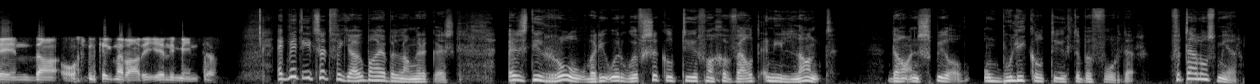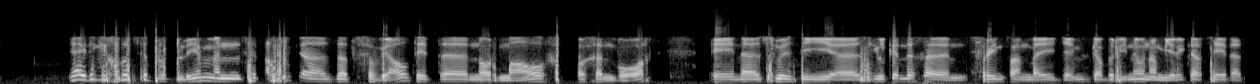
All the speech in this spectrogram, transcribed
en da ons moet kyk na daardie elemente. Ek weet iets wat vir jou baie belangrik is, is die rol wat die oorhoofse kultuur van geweld in die land daarin speel om boeliekultuur te bevorder. Vertel ons meer. Ja, ek dink die grootste probleem in Suid-Afrika is dat geweld het uh, normaal begin word en uh, soos die uh, sielkundige en vriend van my James Gabrino in Amerika sê dat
